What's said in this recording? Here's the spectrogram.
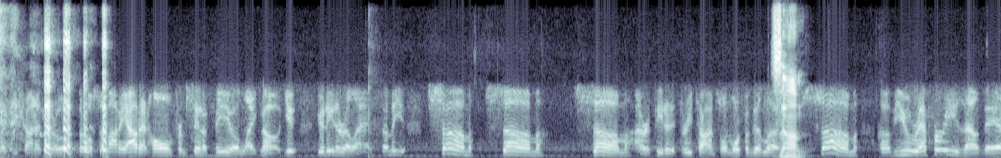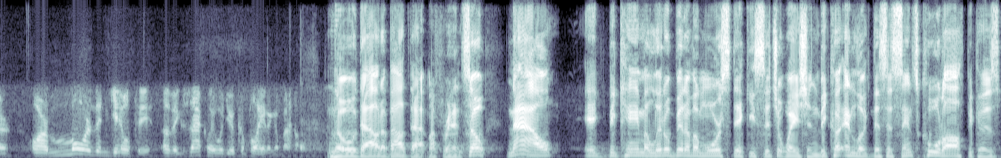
like you're trying to throw throw somebody out at home from center field. Like no, you you need to relax. Some of you, some some some. I repeated it three times. One more for good luck. Some. some of you referees out there are more than guilty of exactly what you're complaining about. No doubt about that, my friend. So now it became a little bit of a more sticky situation because, and look, this has since cooled off because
